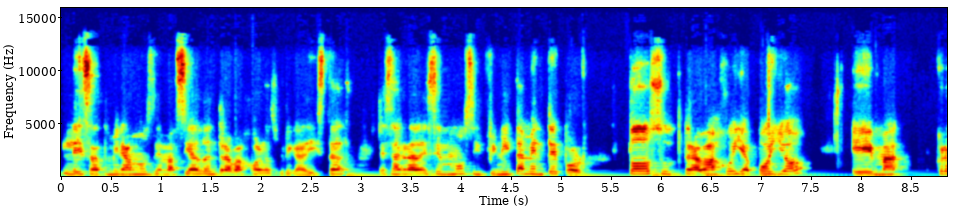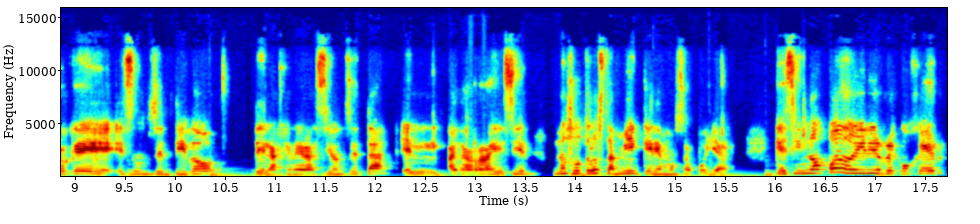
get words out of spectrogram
les admiramos demasiado el trabajo a los brigadistas, les agradecemos infinitamente por todo su trabajo y apoyo. Eh, creo que es un sentido de la generación Z el agarrar y decir, nosotros también queremos apoyar, que si no puedo ir y recoger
